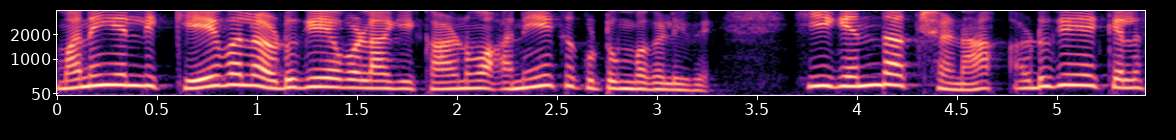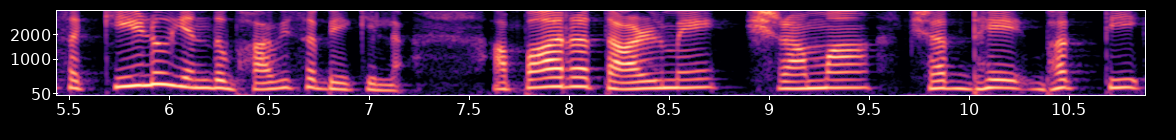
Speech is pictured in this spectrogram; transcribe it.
ಮನೆಯಲ್ಲಿ ಕೇವಲ ಅಡುಗೆಯವಳಾಗಿ ಕಾಣುವ ಅನೇಕ ಕುಟುಂಬಗಳಿವೆ. ಹೀಗೆಂದಾಕ್ಷಣ ಅಡುಗೆಯ ಕೆಲಸ ಕೀಳು ಎಂದು ಭಾವಿಸಬೇಕಿಲ್ಲ. ಅಪಾರ ತಾಳ್ಮೆ, ಶ್ರಮ, ಶ್ರದ್ಧೆ, ಭಕ್ತಿ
